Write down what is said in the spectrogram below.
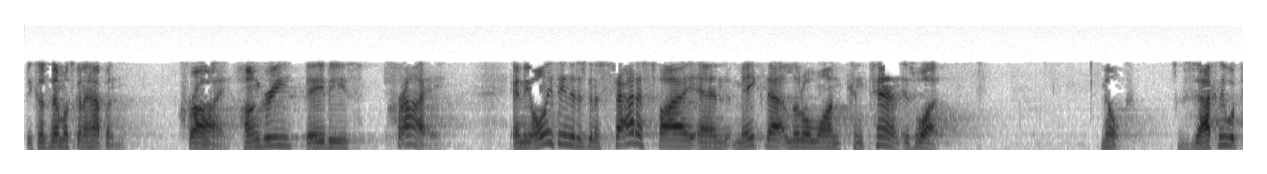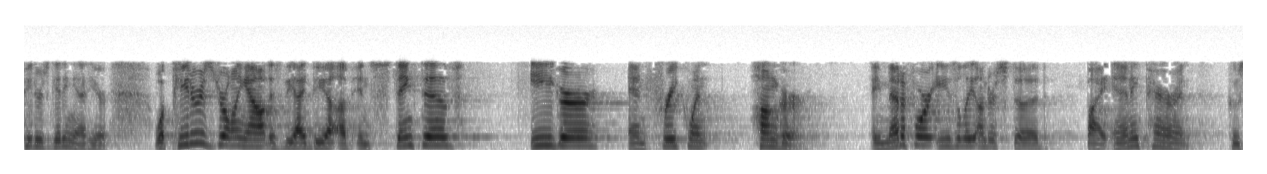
because then what's going to happen? Cry. Hungry babies cry. And the only thing that is going to satisfy and make that little one content is what? Milk. It's exactly what Peter's getting at here. What Peter is drawing out is the idea of instinctive, eager, and frequent hunger. A metaphor easily understood by any parent whose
